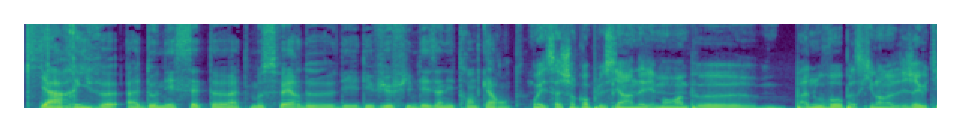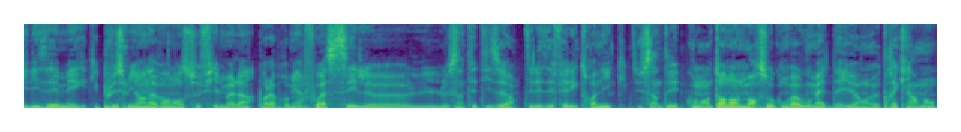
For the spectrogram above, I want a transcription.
qui arrivent à donner cette atmosphère de, des, des vieux films des années 30-40. Oui, sachant qu'en plus, il y a un élément un peu pas nouveau parce qu'il en a déjà utilisé, mais qui est plus mis en avant dans ce film-là. Pour la première fois, c'est le, synthétiseur, c'est les effets électroniques du synthé qu'on entend dans le morceau qu'on va vous mettre d'ailleurs euh, très clairement.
